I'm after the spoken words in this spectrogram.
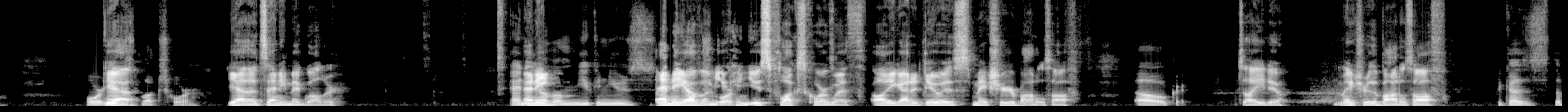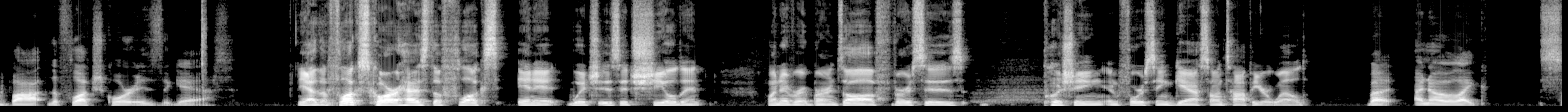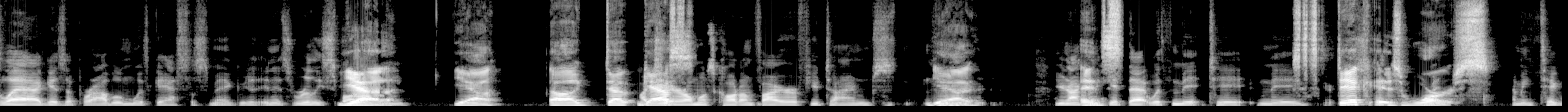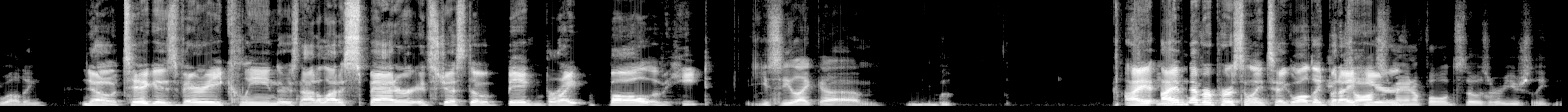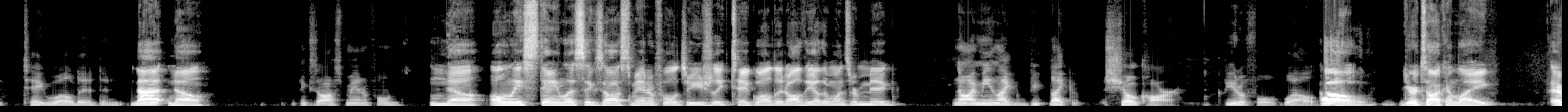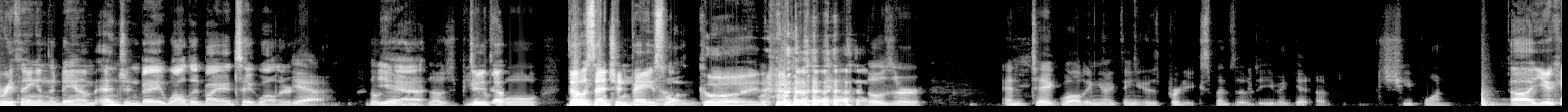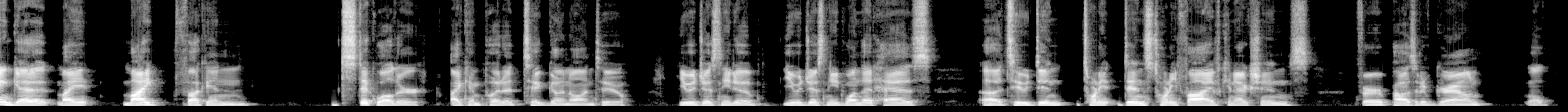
or Yeah. use flux core. Yeah, that's any MIG welder. Any, Any- of them you can use. Any of them you can use flux core with. All you got to do is make sure your bottle's off. Oh, okay. That's all you do. Make sure the bottle's off. Because the bot the flux core is the gas. Yeah, the flux core has the flux in it, which is its shieldant whenever it burns off, versus pushing and forcing gas on top of your weld. But I know like slag is a problem with gasless MIG, and it's really sparky. Yeah, Yeah. Uh, da- My gas. chair almost caught on fire a few times. Yeah. You're not gonna get that with MIG. T- MIG or Stick is worse. I mean TIG welding. No, TIG is very clean. There's not a lot of spatter. It's just a big bright ball of heat. You see, like um, I I've never personally TIG welded, like but I hear manifolds. Those are usually TIG welded and not no exhaust manifolds. no only stainless exhaust manifolds are usually TIG welded. All the other ones are MIG. No, I mean like like show car, beautiful weld. Oh, you're talking like everything in the damn engine bay welded by a TIG welder. yeah, those Yeah. those Dude, that- beautiful. Those engine bays look good. yeah, those are, and TIG welding I think is pretty expensive to even get a cheap one. Uh, you can get it. My my fucking stick welder, I can put a TIG gun on too. You would just need a you would just need one that has uh two DIN twenty DINS twenty five connections for positive ground. Well,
